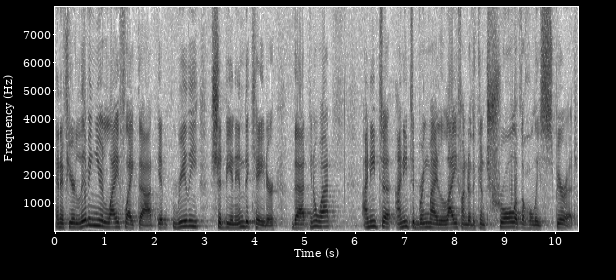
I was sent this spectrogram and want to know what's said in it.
And if you're living your life like that, it really should be an indicator that, you know what? I need to, I need to bring my life under the control of the Holy Spirit.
